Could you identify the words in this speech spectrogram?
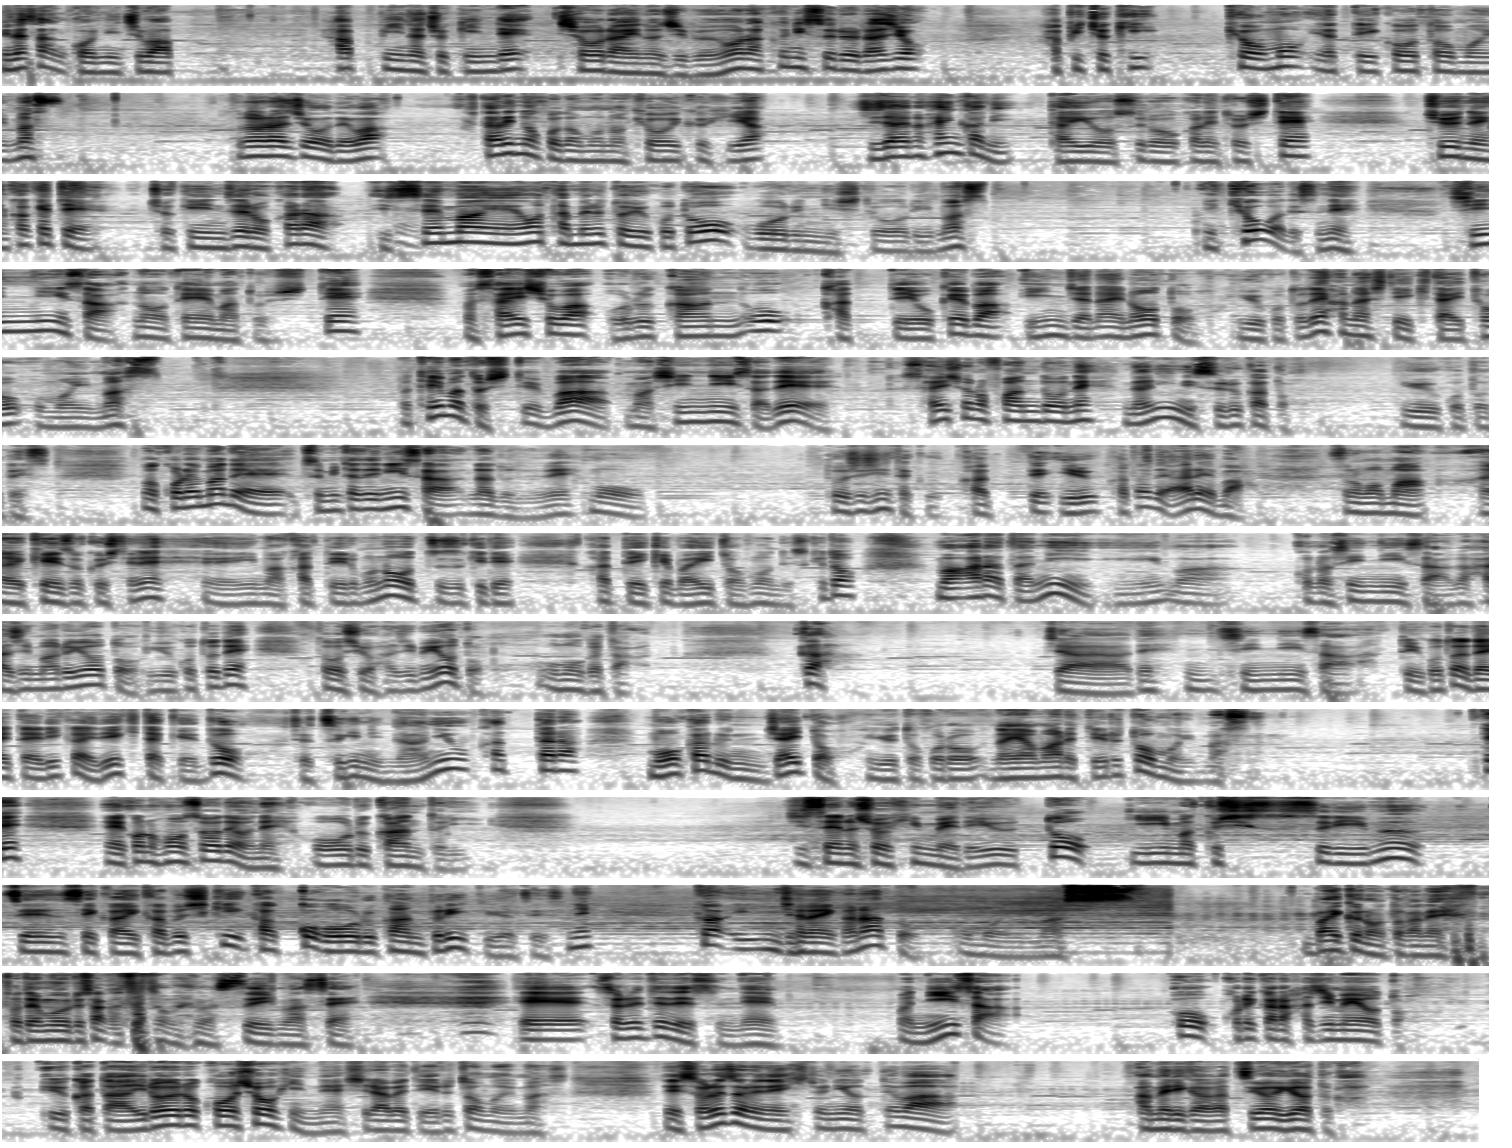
皆さんこんにちは。ハッピーな貯金で将来の自分を楽にするラジオ。ハピチョキ今日もやっていこうと思います。このラジオでは2人の子供の教育費や時代の変化に対応するお金として10年かけて貯金ゼロから1000万円を貯めるということをゴールにしております。今日はですね新 nisa のテーマとして、まあ、最初はオルカンを買っておけばいいんじゃないのということで話していきたいと思います。まあ、テーマとしては、まあ、新 nisa で最初のファンドをね何にするかということです。まあ、これまで積立 NISA などでねもう投資信託買っている方であればそのまま、えー、継続してね、えー、今買っているものを続きで買っていけばいいと思うんですけど、まあ、新たに、ま、この新 NISA が始まるよということで投資を始めようと思う方がじゃあね新 NISA ということは大体理解できたけどじゃあ次に何を買ったら儲かるんじゃいというところ悩まれていると思います。で、え、この放送ではねオールカントリー実際の商品名で言うと EMAX スリーム全世界株式かっこオールカントリーというやつですねがいいんじゃないかなと思います。バイクの音がね、とてもうるさかったと思います。すいません。えー、それでですね、まあ、NISA をこれから始めようという方、いろいろこう商品ね、調べていると思います。で、それぞれね、人によっては、アメリカが強いよとか、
